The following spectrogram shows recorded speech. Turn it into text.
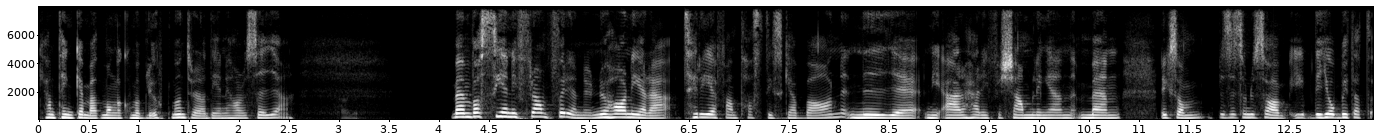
kan tänka mig att många kommer bli uppmuntrade av det ni har att säga. Men vad ser ni framför er nu? Nu har ni era tre fantastiska barn. Ni, eh, ni är här i församlingen. Men liksom, precis som du sa, det är jobbigt att,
